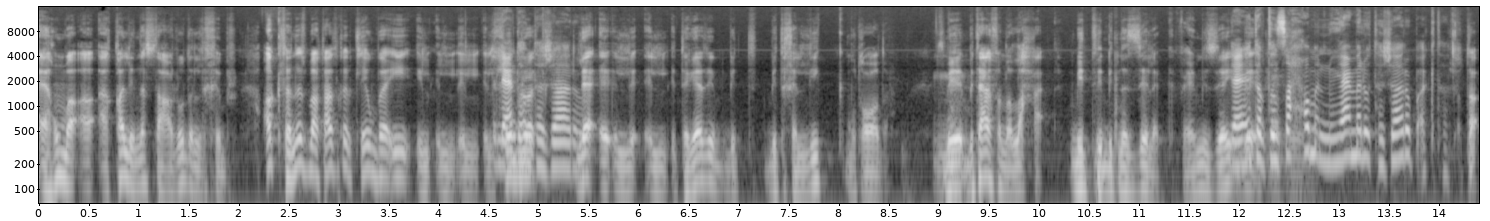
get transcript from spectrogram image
هم أقل الناس تعرضا للخبره أكتر ناس بقى تعرض تلاقيهم بقى إيه ال ال ال اللي عندهم تجارب. لا ال- ال- التجارب بت بتخليك متواضع. بتعرف إن الله حق بت بتنزلك. فاهمني إزاي؟ يعني أنت بتنصحهم إنه يعملوا تجارب أكثر طب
